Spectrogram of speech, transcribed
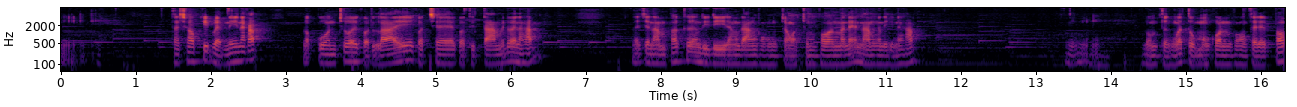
นี่ถ้าชอบคลิปแบบนี้นะครับรบกวนช่วยกดไลค์ กดแชร์ กดติดตามไปด้วยนะครับ และจะนำพระเครื่องดีๆ ดัง ๆ ของจังหวัดชุมพรมาแนะนำกันอีกนะครับรวมถึงวัตถุมงคลของเสด็จพ่อ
